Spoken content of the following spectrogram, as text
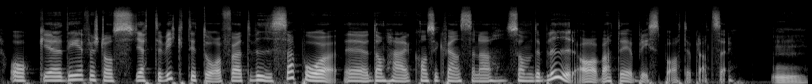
Och eh, det är förstås jätteviktigt då för att visa på eh, de här konsekvenserna som det blir av att det är brist på AT-platser. Mm.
